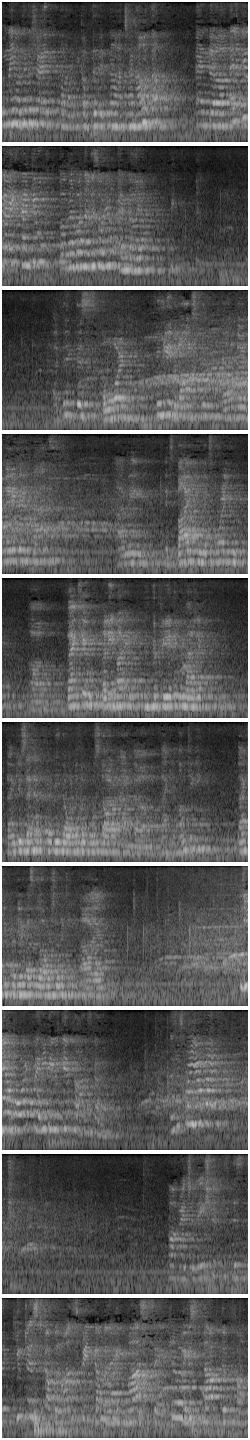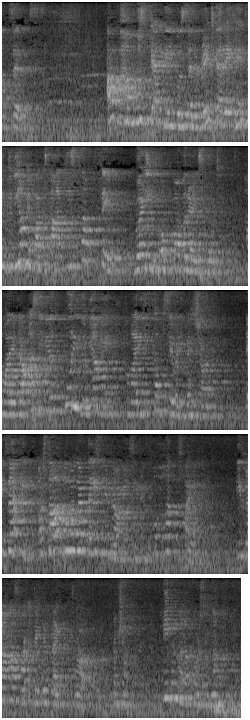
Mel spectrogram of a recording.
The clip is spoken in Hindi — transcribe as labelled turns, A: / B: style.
A: तुम नहीं होते तो शायद uh, ये कपल इतना अच्छा ना होता and I love you guys thank you मैं बहुत नर्वस हो रही हूँ
B: and truly belongs to all the fairy tale fans. I mean, it's by you, it's for you. Uh, thank you, Ali Bhai, for creating the magic. Thank you, Seher, for being a wonderful co-star, and uh, Thank you for giving us the opportunity. I
A: ये अवार्ड फेरी टेल के फैंस का है this is for you guys
C: Congratulations. This is the cutest couple, on-screen couple, I must say. We just love the performances. अब हम उस कैटेगरी को सेलिब्रेट कर रहे हैं जो दुनिया में पाकिस्तान की सबसे बड़ी और पॉपुलर स्पोर्ट है हमारे ड्रामा सीरियल पूरी दुनिया में हमारी सबसे बड़ी पहचान है।
A: एग्जैक्टली और साल 2023 में ड्रामे सीरियल बहुत इंस्पायरिंग है। Of course, होना।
